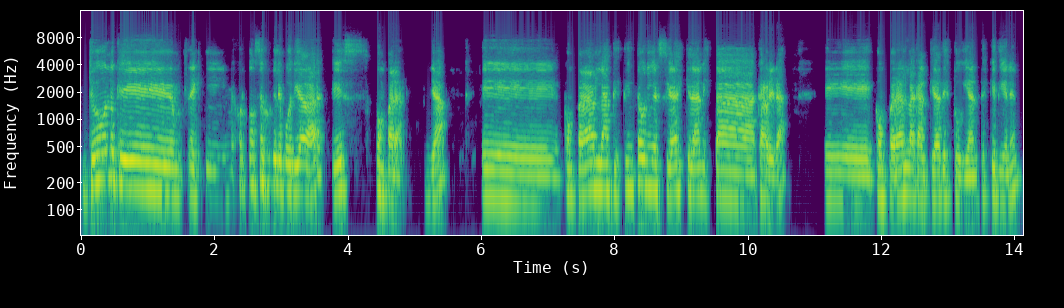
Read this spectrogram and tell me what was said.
Yo lo que, el mejor consejo que le podría dar es comparar, ¿ya? Eh, comparar las distintas universidades que dan esta carrera, eh, comparar la cantidad de estudiantes que tienen,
